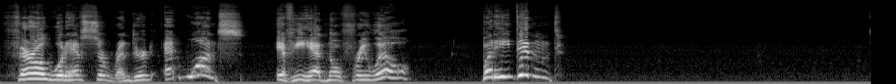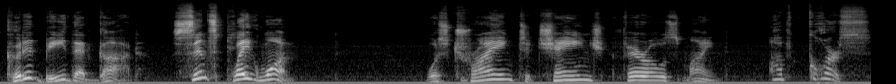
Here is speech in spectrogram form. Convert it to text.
Pharaoh would have surrendered at once if he had no free will, but he didn't. Could it be that God, since plague one, was trying to change Pharaoh's mind? Of course.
